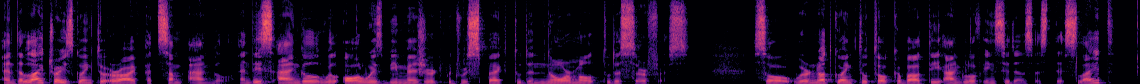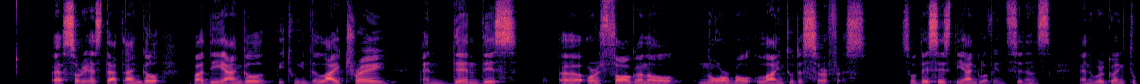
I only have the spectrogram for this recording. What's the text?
And the light ray is going to arrive at some angle, and this angle will always be measured with respect to the normal to the surface. So we're not going to talk about the angle of incidence as this light, uh, sorry, as that angle, but the angle between the light ray and then this uh, orthogonal normal line to the surface. So this is the angle of incidence, and we're going to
